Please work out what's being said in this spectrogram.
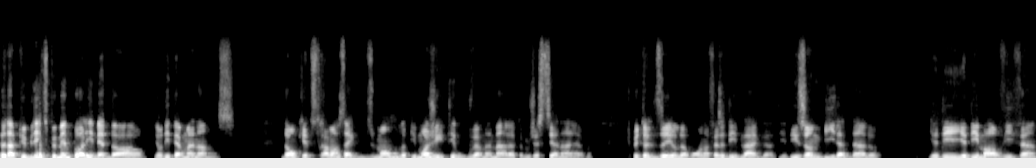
Là, dans le public, tu ne peux même pas les mettre dehors. Ils ont des permanences. Donc, tu te ramasses avec du monde. Là. Puis moi, j'ai été au gouvernement là, comme gestionnaire. Je peux te le dire, là, on en faisait des blagues. Il y a des zombies là-dedans. Là. Il, y a des, il y a des morts vivants.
